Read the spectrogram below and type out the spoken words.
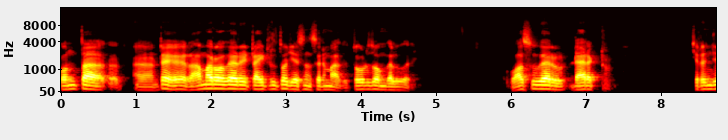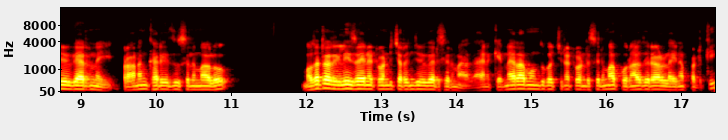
కొంత అంటే రామారావు గారి టైటిల్‌తో చేసిన సినిమా అది 'తోడు దొంగలు' అని. వాసు గారు డైరెక్టర్. చిరంజీవి గారిని 'ప్రాణం ఖరీదు' సినిమాలో మొదట రిలీజ్ అయినటువంటి చిరంజీవి గారి సినిమా అది. ఆయన కెమెరా ముందుకు వచ్చినటువంటి సినిమా పునాదిరాళ్ళు అయినప్పటికీ,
